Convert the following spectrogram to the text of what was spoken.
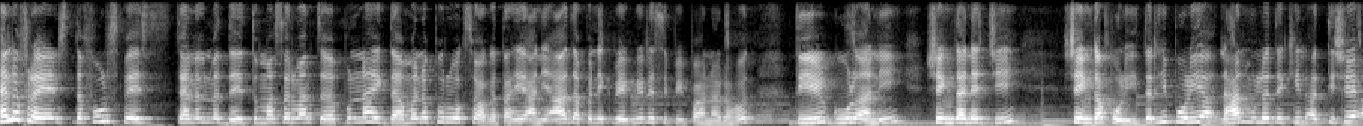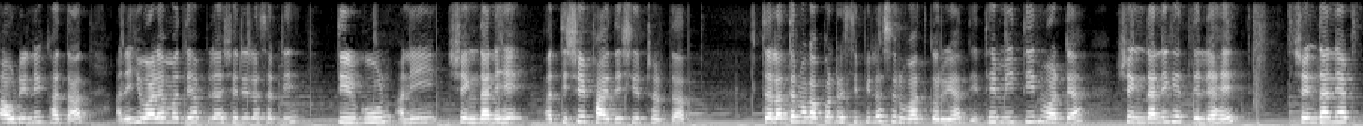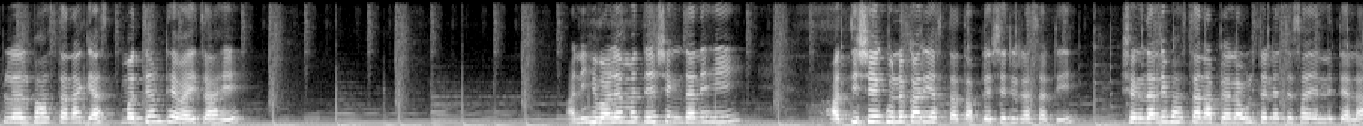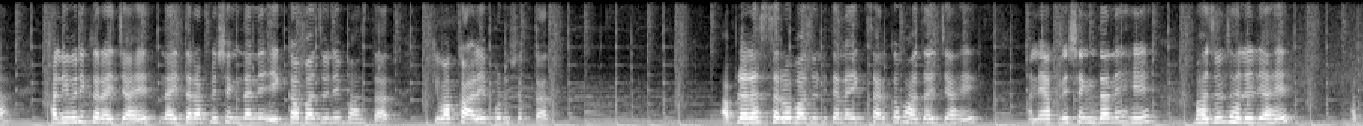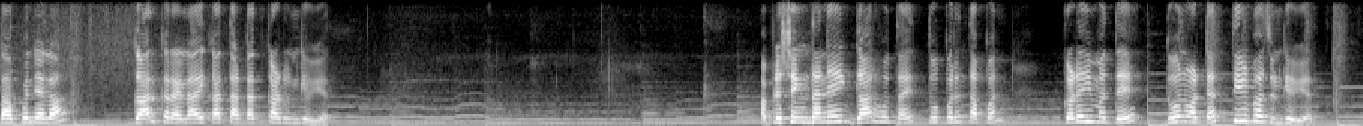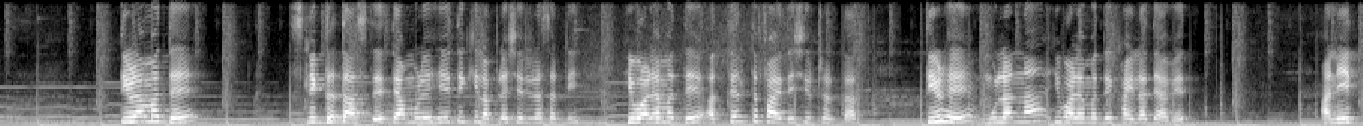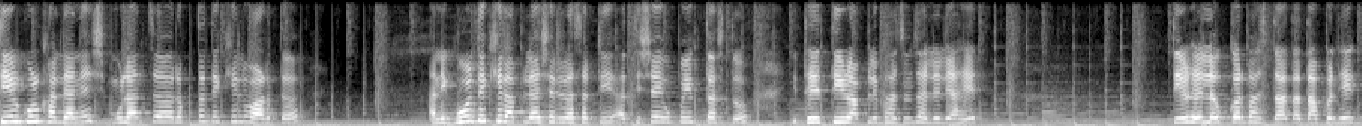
Hello friends the food space चॅनलमध्ये तुम्हा सर्वांचं पुन्हा एकदा मनपूर्वक स्वागत आहे आणि आज आपण एक वेगळी रेसिपी पाहणार आहोत. तीळ गूळ आणि शेंगदाण्याची शेंगा पोळी. तर ही पोळी लहान मुलं देखील अतिशय आवडीने खातात आणि हिवाळ्यामध्ये आपल्या शरीरासाठी तिळगूळ आणि शेंगदाणे हे अतिशय फायदेशीर ठरतात. चला तर मग आपण रेसिपीला सुरुवात करूयात. इथे मी तीन वाट्या शेंगदाणे घेतलेले आहेत. शेंगदाणे आपल्याला भाजताना गॅस मध्यम ठेवायचा आहे. आणि हिवाळ्यामध्ये शेंगदाणे ही अतिशय गुणकारी असतात आपल्या शरीरासाठी. शेंगदाणे भाजताना आपल्याला उलटण्याच्या साहाय्याने त्याला खालीवरी करायचे आहेत. नाहीतर आपले शेंगदाणे एका बाजूने भाजतात किंवा काळे पडू शकतात. आपल्याला सर्व बाजूने त्याला एकसारखं भाजायचे आहे आणि आपले शेंगदाणे हे भाजून झालेले आहेत. आता आपण याला गार करायला एका ताटात काढून घेऊयात. आपले शेंगदाणे गार होत आहेत तोपर्यंत आपण कढईमध्ये दोन वाट्यात तीळ भाजून घेऊयात. तिळामध्ये स्निग्धता असते त्यामुळे हे देखील आपल्या शरीरासाठी हिवाळ्यामध्ये अत्यंत फायदेशीर ठरतात. तीळ हे मुलांना हिवाळ्यामध्ये खायला द्यावेत. आणि तिळगूळ खाल्ल्याने मुलांचं रक्त देखील वाढतं. आणि गूळ देखील आपल्या शरीरासाठी अतिशय उपयुक्त असतो. इथे तीळ आपले भाजून झालेले आहेत. तीळ हे लवकर भाजतात. आता आपण हे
